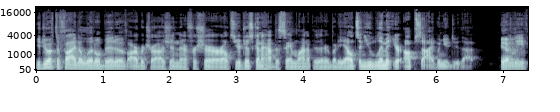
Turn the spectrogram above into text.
you do have to find a little bit of arbitrage in there for sure, or else you're just going to have the same lineup as everybody else. And you limit your upside when you do that yeah, you leave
